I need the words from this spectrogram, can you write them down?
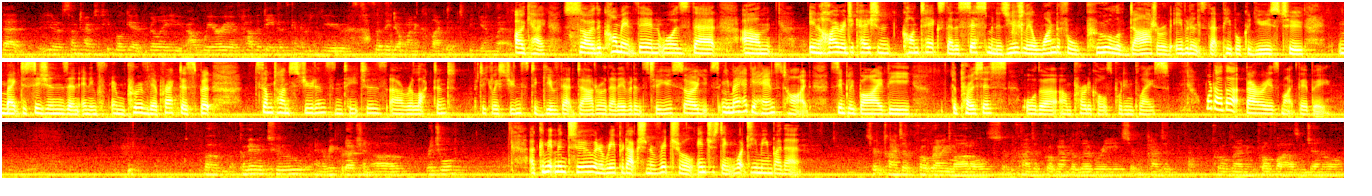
that, you know, sometimes people get really uh, wary of how the data is going to be used, so they don't want to collect it to begin with. Okay, so the comment then was that um, in higher education context, that assessment is usually a wonderful pool of data, of evidence that people could use to make decisions and, and inf- improve their practice. But sometimes students and teachers are reluctant, particularly students, to give that data or that evidence to you. So you, you may have your hands tied simply by the, the process or the um, protocols put in place. What other barriers might there be? Um, a commitment to and a reproduction of ritual. A commitment to and a reproduction of ritual. Interesting. What do you mean by that? Certain kinds of programming models, certain kinds of program delivery, certain kinds of programming profiles in general.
